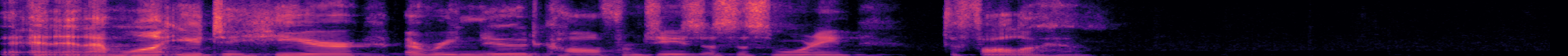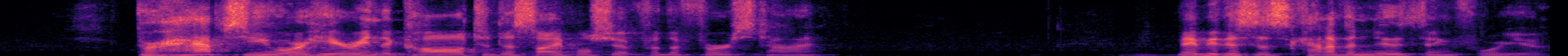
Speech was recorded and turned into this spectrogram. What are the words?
And, and I want you to hear a renewed call from Jesus this morning to follow him. Perhaps you are hearing the call to discipleship for the first time. Maybe this is kind of a new thing for you.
